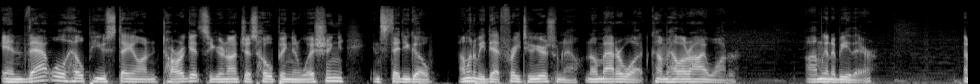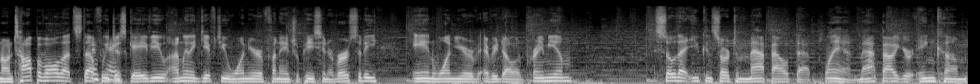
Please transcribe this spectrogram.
And that will help you stay on target, so you're not just hoping and wishing. Instead, you go, I'm going to be debt free two years from now, no matter what, come hell or high water. I'm going to be there. And on top of all that stuff we just gave you, I'm going to gift you one year of Financial Peace University and one year of EveryDollar Premium so that you can start to map out that plan, map out your income,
